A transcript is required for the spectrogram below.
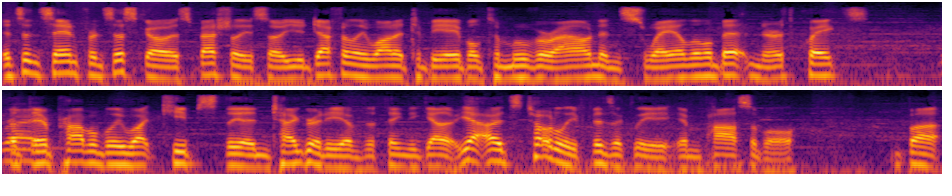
It's in San Francisco, especially, so you definitely want it to be able to move around and sway a little bit in earthquakes. But they're probably what keeps the integrity of the thing together. Yeah, it's totally physically impossible, but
